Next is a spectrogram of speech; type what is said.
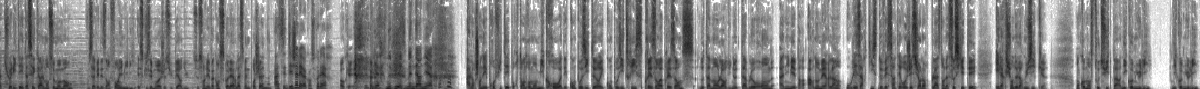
L'actualité est assez calme en ce moment. Vous avez des enfants, Émilie? Excusez-moi, je suis perdu. Ce sont les vacances scolaires la semaine prochaine? Ah, c'est déjà les vacances scolaires. Ok. Depuis la, depuis la semaine dernière. Alors j'en ai profité pour tendre mon micro à des compositeurs et compositrices présents à présence, notamment lors d'une table ronde animée par Arnaud Merlin où les artistes devaient s'interroger sur leur place dans la société et l'action de leur musique. On commence tout de suite par Nico Mully. Nico Mully,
